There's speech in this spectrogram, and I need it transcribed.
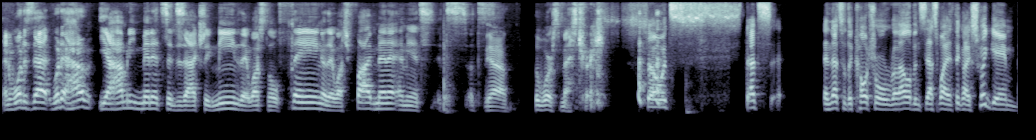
And what is that? What? How? Yeah. How many minutes does it actually mean? Do they watch the whole thing, or they watch five minute? I mean, it's it's it's Yeah. the worst metric. so it's that's and that's what the cultural relevance. That's why I think like Squid Game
